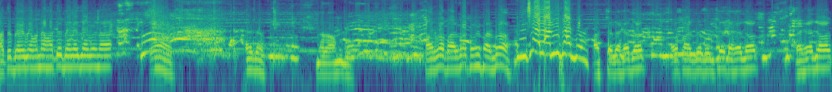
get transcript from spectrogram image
হাতে ধরা যাবে না হাতে ধরা যাবে না? আমি পারবা পারবা তুমি পারবা আমি পারব আচ্ছা দেখা যাক ও পারবে বলছে দেখা যাক দেখা যাক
